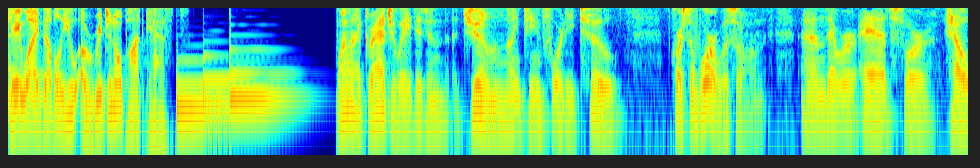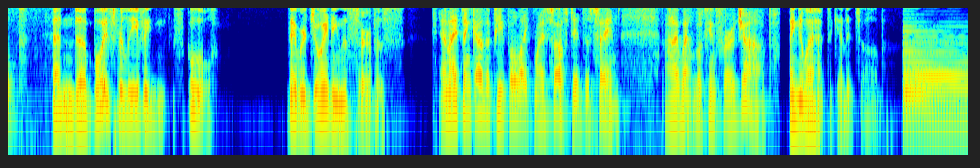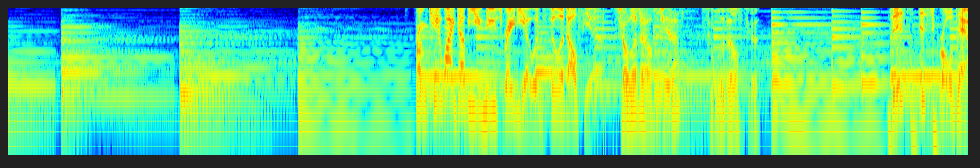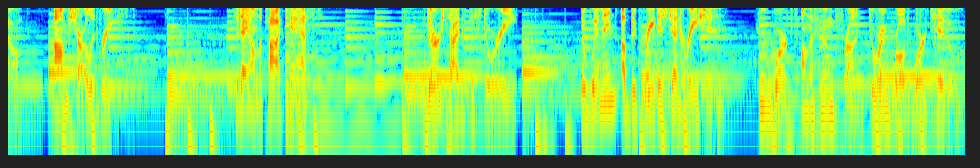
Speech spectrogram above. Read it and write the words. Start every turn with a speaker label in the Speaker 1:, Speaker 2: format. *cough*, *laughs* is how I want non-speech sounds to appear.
Speaker 1: KYW Original Podcasts.
Speaker 2: When I graduated in June 1942, of course, the war was on, and there were ads for help.
Speaker 3: And uh, boys were leaving school, they were joining the service.
Speaker 2: And I think other people like myself did the same. I went looking for a job.
Speaker 3: I knew I had to get a job.
Speaker 4: From KYW News Radio in Philadelphia,
Speaker 2: Philadelphia.
Speaker 3: Philadelphia.
Speaker 4: this is Scroll Down. I'm Charlotte Reese. Today on the podcast, their side of the story the women of the greatest generation who worked on the home front during World War II.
